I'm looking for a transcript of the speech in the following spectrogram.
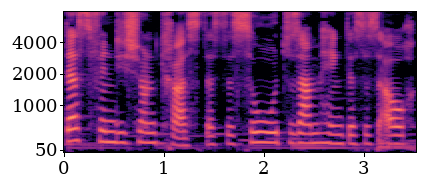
Das finde ich schon krass, dass das so zusammenhängt, dass es auch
